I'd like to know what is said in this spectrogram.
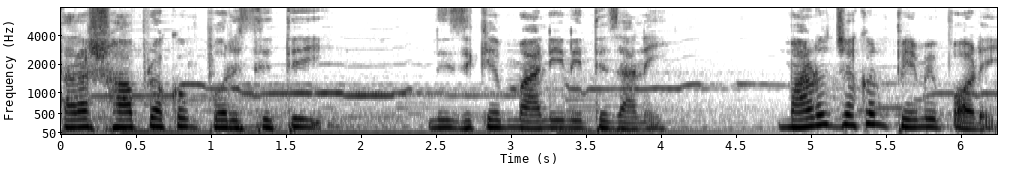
তারা সব রকম পরিস্থিতি নিজেকে মানিয়ে নিতে জানে। মানুষ যখন প্রেমে পড়ে,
